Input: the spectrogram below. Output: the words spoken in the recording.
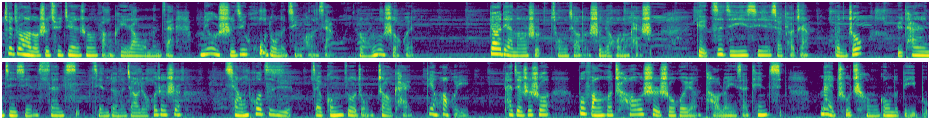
最重要的是，去健身房可以让我们在没有实际互动的情况下融入社会。第二点呢，是从小的社交活动开始，给自己一些小挑战。本周与他人进行三次简短的交流，或者是强迫自己在工作中召开电话会议。他解释说，不妨和超市售货员讨论一下天气。迈出成功的第一步。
